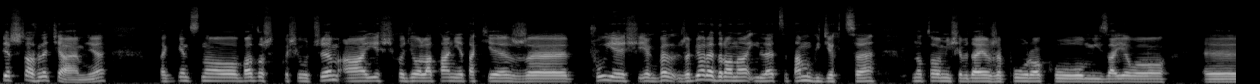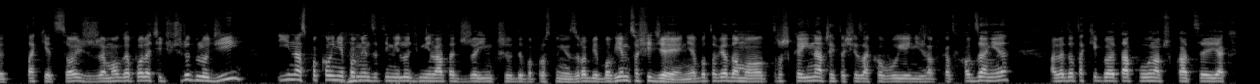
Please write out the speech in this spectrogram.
pierwszy raz leciałem, nie? Tak więc no bardzo szybko się uczyłem, a jeśli chodzi o latanie takie, że czuję się, jak we, że biorę drona i lecę tam, gdzie chcę, no to mi się wydaje, że pół roku mi zajęło e, takie coś, że mogę polecieć wśród ludzi i na spokojnie Mhm. pomiędzy tymi ludźmi latać, że im krzywdy po prostu nie zrobię, bo wiem co się dzieje, nie? Bo to wiadomo, troszkę inaczej to się zachowuje niż na przykład chodzenie, ale do takiego etapu na przykład jak,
